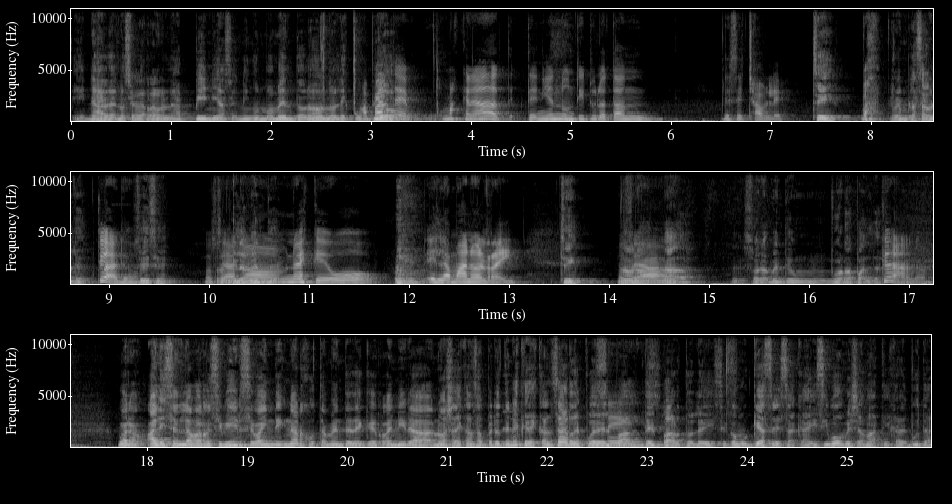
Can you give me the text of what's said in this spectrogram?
y nada, no se agarraron a piñas en ningún momento, ¿no? No le escupió. Aparte, más que nada, teniendo un título tan desechable. Sí, reemplazable. Claro. Sí, sí. O sea, tranquilamente. no, no es que oh, eh, es la mano del rey. Sí, O no, sea- no, nada. Solamente un guardaespaldas. Claro. Bueno, Alicent la va a recibir, se va a indignar justamente de que Rhaenyra no haya descansado, pero tenés que descansar después del, Sí, pa- del parto, le dice. ¿Cómo, ¿Qué haces acá? Y si vos me llamaste, hija de puta,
